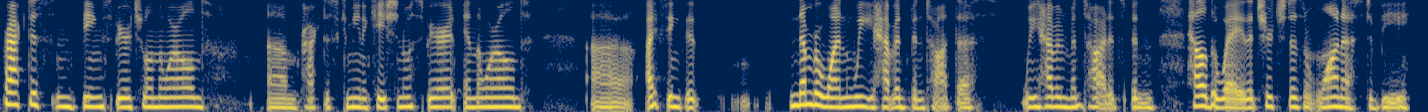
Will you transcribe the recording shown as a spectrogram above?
practice and being spiritual in the world, um, practice communication with spirit in the world. Uh, I think that number one, we haven't been taught this. We haven't been taught. It's been held away. The church doesn't want us to be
